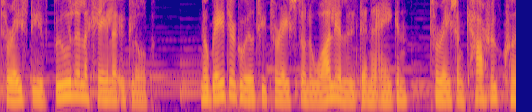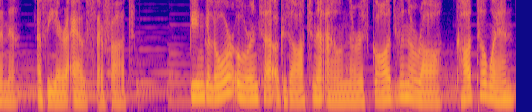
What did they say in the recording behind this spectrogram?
tar éis tíobh buúla le chéile i glob. nó béidir go bhfuil tú tar éis do le bháile le duine aigen tar éis an carthú chuine a bhí ar aus ar fad. Bíon golóir uanta agus átainna ann ar is gáidhann a rá cad tá bhain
